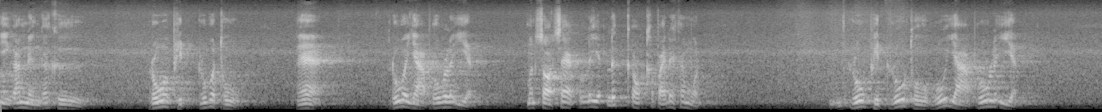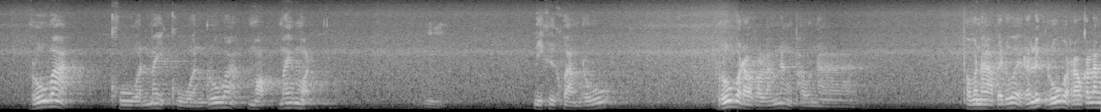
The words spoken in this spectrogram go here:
อีกอันหนึ่งก็คือ รู้ว่าผิดรู้ว่าถูกนรู้ว่าหยาบรู้ว่าละเอียด มันสอดแทรกละเอียดลึกเอาเข้าไปได้ทั้งหมด รู้ผิดรู้ถูก รู้หยาบรู้ละเอียด รู้ว่าควรไม่ควร รู้ว่าเหมาะไม่เหมาะนี่คือความรู้ รู้ว่าเรากำลังนั่งภาวนา ภาวนาไปด้วย ระลึกรู้ว่าเรากำลัง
